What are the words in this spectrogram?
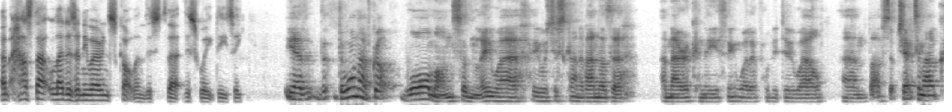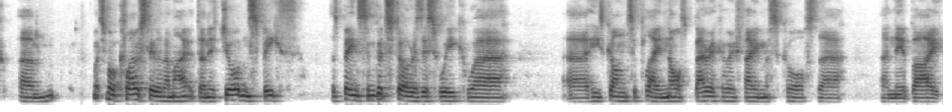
Um, has that led us anywhere in Scotland this, uh, this week, DT? Yeah, the, the one I've got warm on suddenly, where it was just kind of another American that you think, well, he'll probably do well. Um, but I've checked him out um, much more closely than I might have done. Is Jordan Spieth? There's been some good stories this week where uh, he's gone to play North Berwick, a very famous course there, and nearby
